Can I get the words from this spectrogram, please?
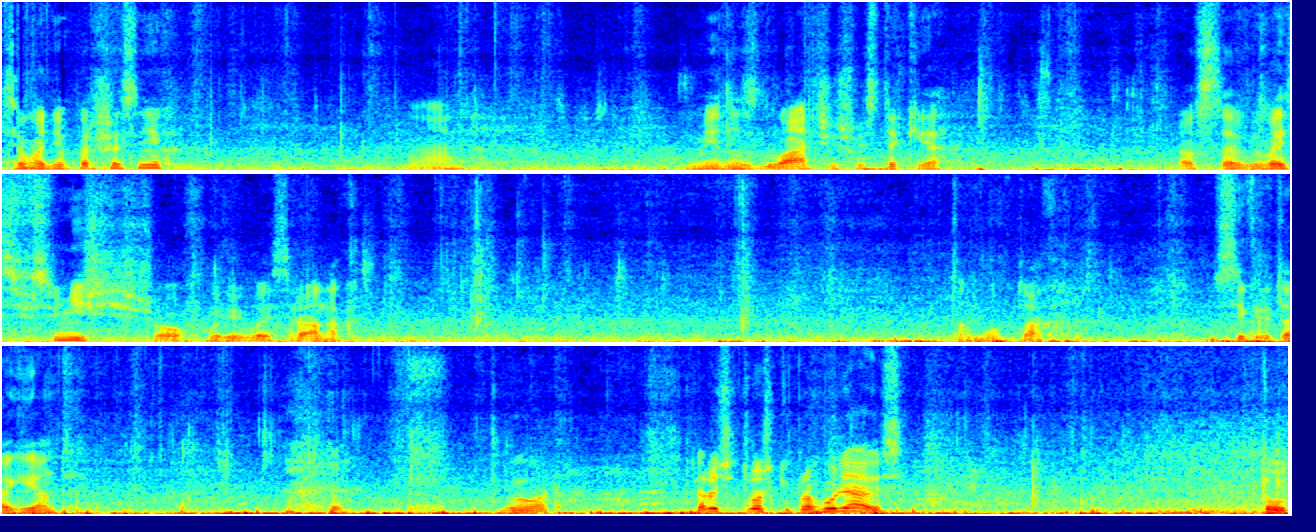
Сьогодні перший сніг. А, Мінус 2 чи щось таке. Все, весь всю ніч йшов і весь ранок. Тому так. Секрет агент. Вот. Коротше, трошки прогуляюсь тут.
